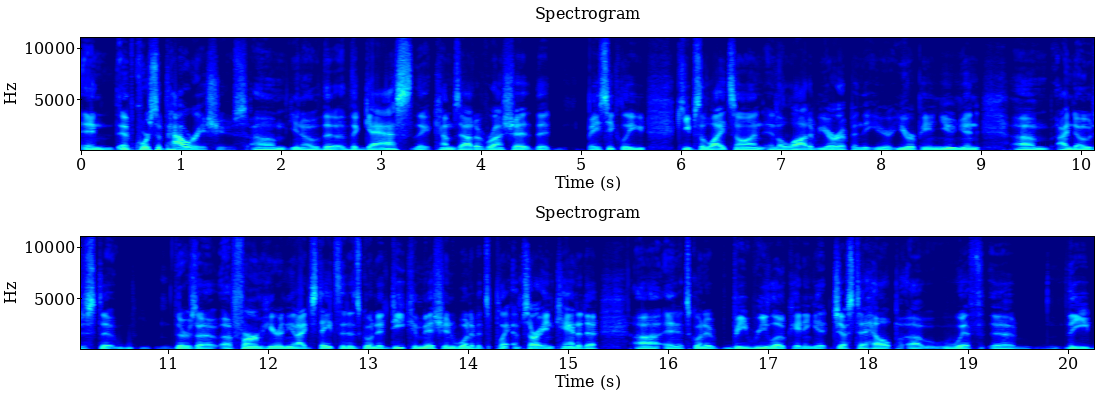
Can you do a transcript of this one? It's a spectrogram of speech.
and of course the power issues. Um, you know the the gas that comes out of russia that basically keeps the lights on in a lot of Europe and the Eu- European Union. Um, I noticed that there's a, a firm here in the United States that is going to decommission one of its plants. I'm sorry, in Canada, uh, and it's going to be relocating it just to help uh, with uh, the.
